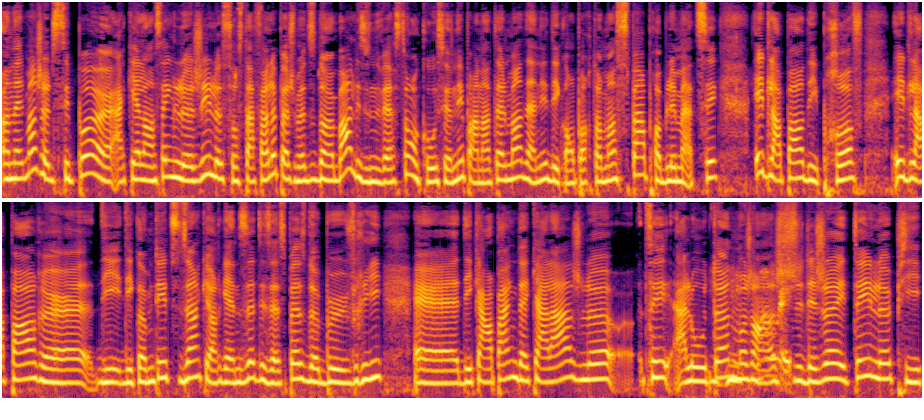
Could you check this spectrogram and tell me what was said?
honnêtement, je ne sais pas euh, à quelle enseigne loger là, sur cette affaire-là, parce que je me dis d'un bord, les universités ont cautionné pendant tellement d'années des comportements super problématiques, et de la part des profs, et de la part des, des comités étudiants qui organisaient des espèces de beuveries, euh, des campagnes de calage là, tu sais, à l'automne. Moi, j'en, j'ai déjà été là, puis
